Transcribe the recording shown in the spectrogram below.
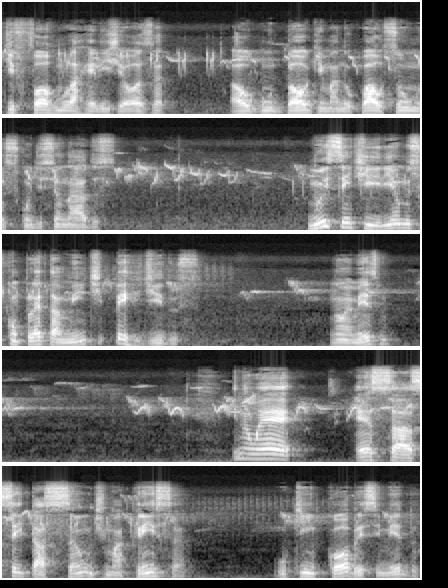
de fórmula religiosa, algum dogma no qual somos condicionados, nos sentiríamos completamente perdidos. Não é mesmo? E não é essa aceitação de uma crença, o que encobre esse medo,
